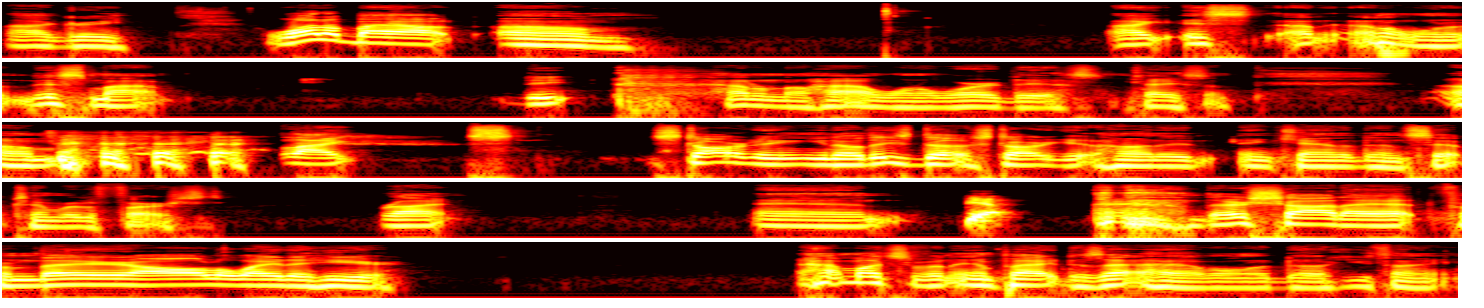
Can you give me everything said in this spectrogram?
I agree. What about um? I it's I, I don't want to. This might. The, I don't know how I want to word this, Cason. Um, like starting, you know, these ducks start to get hunted in Canada in September the first, right? And Yep. they're shot at from there all the way to here. How much of an impact does that have on a duck? You think?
